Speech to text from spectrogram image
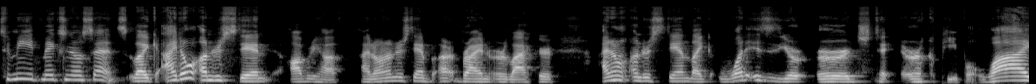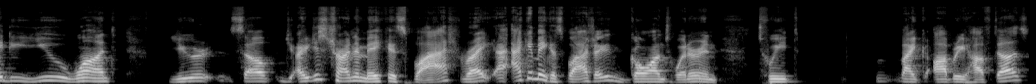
To me, it makes no sense. Like I don't understand Aubrey Huff. I don't understand Brian Urlacher. I don't understand like what is your urge to irk people? Why do you want yourself are you just trying to make a splash right? I, I, can make a splash. I can go on twitter and tweet like aubrey huff does.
